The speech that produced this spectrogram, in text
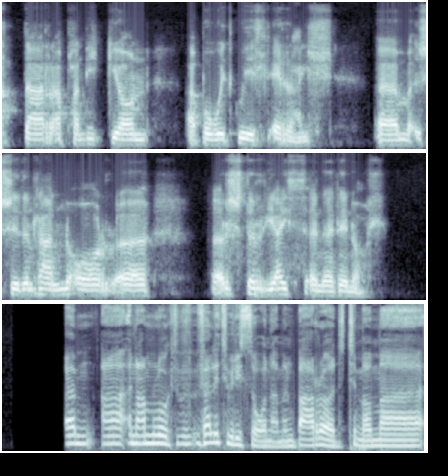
adar a planigion a bywyd gwyllt eraill, um, sydd yn rhan o'r uh, ystyriaeth yn yr un oll um, a yn amlwg, fel i ti wedi sôn am yn barod, ti'n ma, mae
